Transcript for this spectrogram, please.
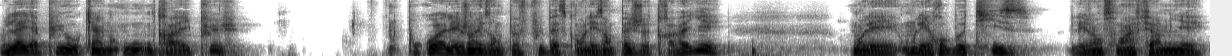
Là, il y a plus aucun, on, on travaille plus. Pourquoi les gens ils en peuvent plus? Parce qu'on les empêche de travailler. On les, on les robotise. Les gens sont infirmiers.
